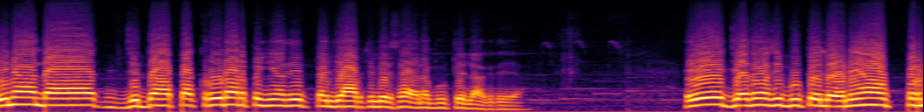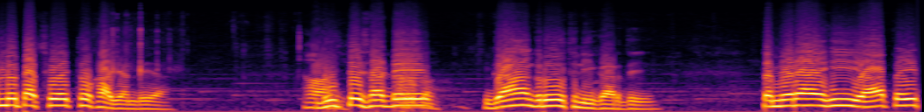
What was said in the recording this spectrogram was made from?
ਇਹਨਾਂ ਦਾ ਜਿੱਦਾਂ ਆਪਾਂ ਕਰੋੜਾਂ ਰੁਪਈਆਂ ਦੇ ਪੰਜਾਬ 'ਚ ਮੇਰੇ ਹਿਸਾਬ ਨਾਲ ਬੂਟੇ ਲੱਗਦੇ ਆ। ਇਹ ਜਦੋਂ ਅਸੀਂ ਬੂਟੇ ਲਾਉਨੇ ਆ ਉੱਪਰਲੇ ਪਾਸੇ ਇੱਥੋਂ ਖਾ ਜਾਂਦੇ ਆ। ਬੂਟੇ ਸਾਡੇ ਗਾਂ ਗਰੋਥ ਨਹੀਂ ਕਰਦੇ। ਤਾਂ ਮੇਰਾ ਇਹੀ ਆ ਭਈ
